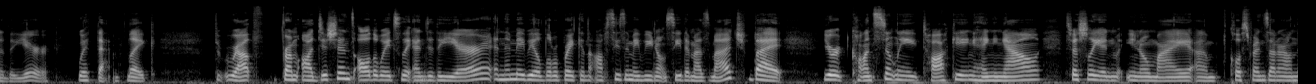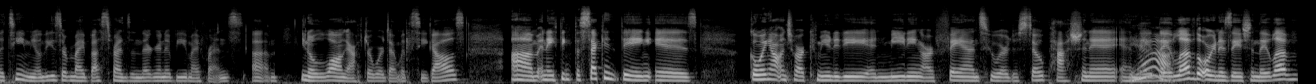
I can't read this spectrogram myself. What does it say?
of the year with them. Like throughout from auditions all the way to the end of the year and then maybe a little break in the off season maybe you don't see them as much but you're constantly talking hanging out especially in you know my um, close friends that are on the team you know these are my best friends and they're going to be my friends um, you know long after we're done with Sea Gals. Um, and i think the second thing is going out into our community and meeting our fans who are just so passionate and yeah. they, they love the organization they love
